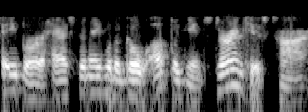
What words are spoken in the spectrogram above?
Tabor has been able to go up against during his time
